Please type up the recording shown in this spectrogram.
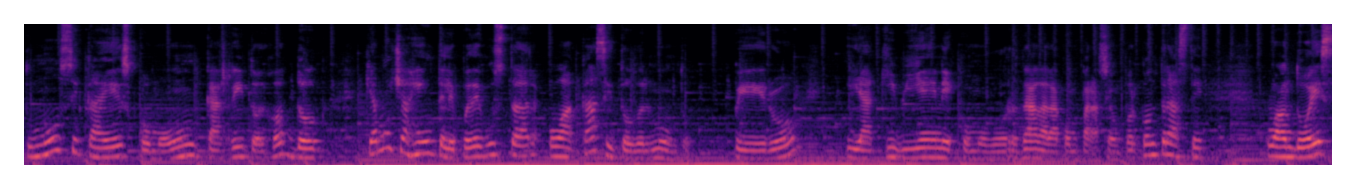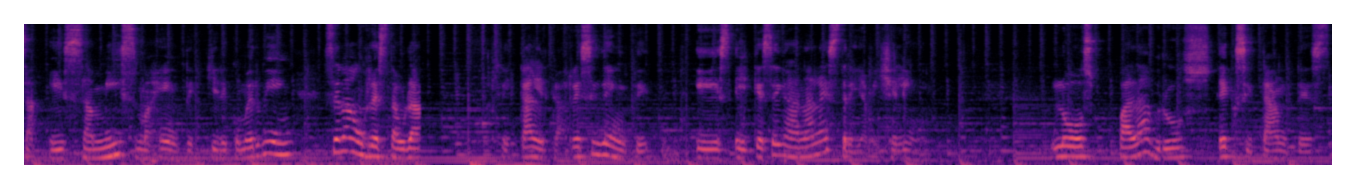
Tu música es como un carrito de hot dog que a mucha gente le puede gustar o a casi todo el mundo, pero y aquí viene como bordada la comparación por contraste, cuando esa, esa misma gente quiere comer bien, se va a un restaurante, recalca residente, es el que se gana la estrella Michelin. Los palabras excitantes,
